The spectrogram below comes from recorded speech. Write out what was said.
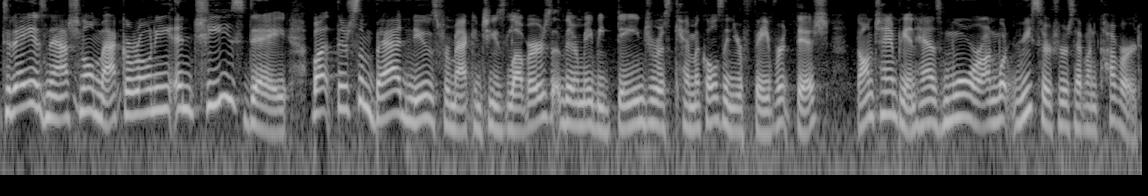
Today is National Macaroni and Cheese Day, but there's some bad news for mac and cheese lovers. There may be dangerous chemicals in your favorite dish. Don Champion has more on what researchers have uncovered.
